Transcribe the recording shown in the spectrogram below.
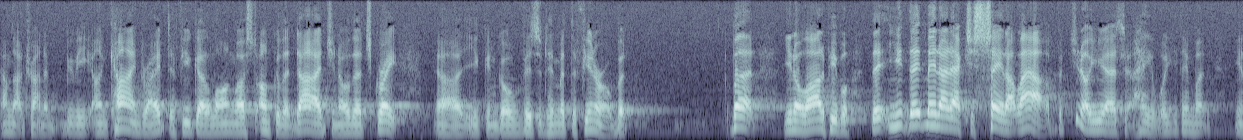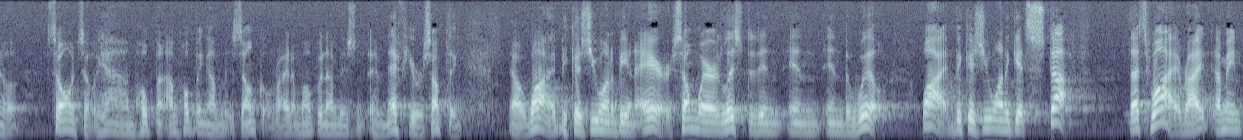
I'm not trying to be unkind, right? If you've got a long lost uncle that died, you know, that's great. Uh, you can go visit him at the funeral. But, but you know, a lot of people, they, you, they may not actually say it out loud, but, you know, you ask, hey, what do you think about, you know, so and so? Yeah, I'm hoping, I'm hoping I'm his uncle, right? I'm hoping I'm his nephew or something. Uh, why? Because you want to be an heir, somewhere listed in, in, in the will. Why? Because you want to get stuff. That's why, right? I mean,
